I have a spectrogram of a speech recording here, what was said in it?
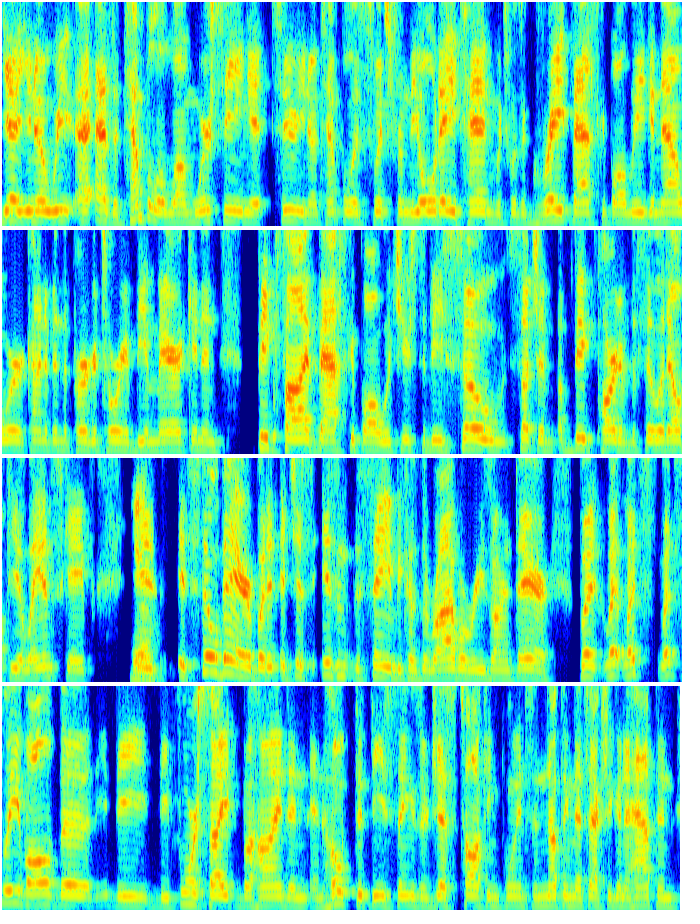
Yeah, you know, we as a Temple alum, we're seeing it too. You know, Temple has switched from the old A10, which was a great basketball league, and now we're kind of in the purgatory of the American and Big Five basketball, which used to be so such a, a big part of the Philadelphia landscape. Yeah. Is, it's still there, but it, it, just isn't the same because the rivalries aren't there. But let, let's let's leave all of the the the foresight behind and and hope that these things are just talking points and nothing that's actually going to happen.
